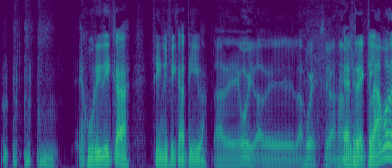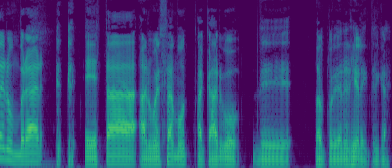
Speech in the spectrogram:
jurídicas significativas. La de hoy, la de la juez. El reclamo de nombrar esta Anuel Samot a cargo de la Autoridad de Energía Eléctrica,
